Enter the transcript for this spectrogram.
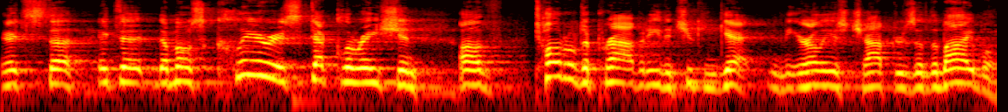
It's the, it's a, the most clearest declaration of total depravity that you can get in the earliest chapters of the Bible.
